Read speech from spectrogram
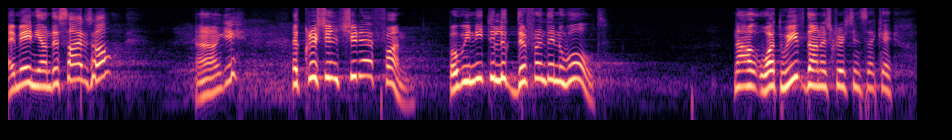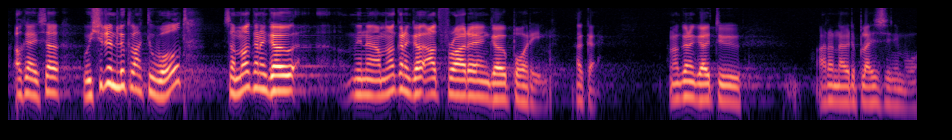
Amen. You on this side as well? Okay. A Christian should have fun, but we need to look different in the world. Now, what we've done as Christians, okay, okay, so we shouldn't look like the world. So I'm not going to go, you know, I'm not going to go out Friday and go partying. Okay. I'm not going to go to, I don't know the places anymore.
